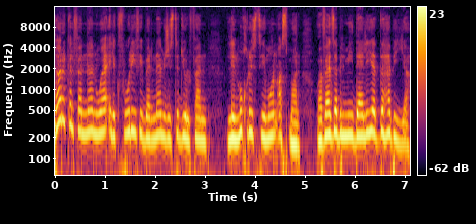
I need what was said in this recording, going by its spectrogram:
شارك الفنان وائل كفوري في برنامج استديو الفن للمخرج سيمون أسمر وفاز بالميدالية الذهبية.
